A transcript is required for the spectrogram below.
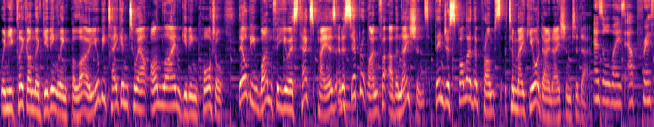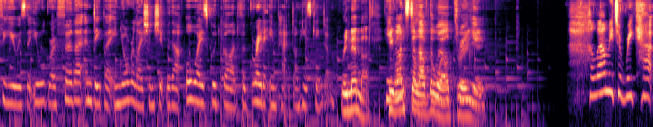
When you click on the giving link below, you'll be taken to our online giving portal. There'll be one for US taxpayers and a separate one for other nations. Then just follow the prompts to make your donation today. As always, our prayer for you is that you will grow further and deeper in your relationship with our always good God for greater impact on His kingdom. Remember, He, wants, to love the world through you. Allow me to recap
